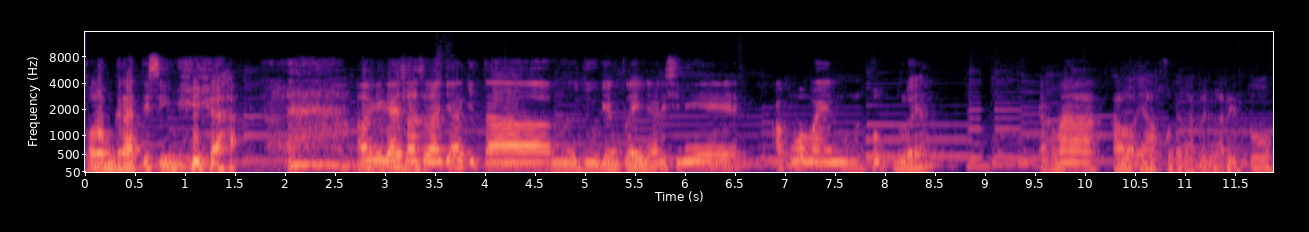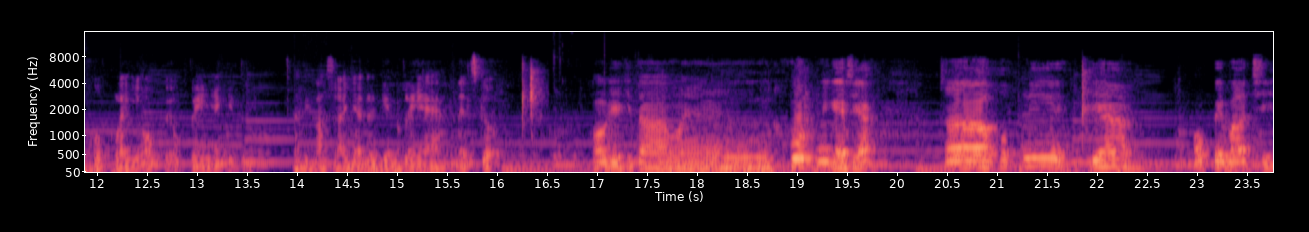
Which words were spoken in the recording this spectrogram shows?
kolom gratis ini ya. Oke guys, langsung aja kita menuju gameplaynya. Di sini aku mau main hook dulu ya. Karena kalau yang aku dengar-dengar itu hook lagi OP-OP-nya gitu. Nanti langsung aja ke gameplay ya. Let's go. Oke kita main hook nih guys ya. Ke hook nih dia OP banget sih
